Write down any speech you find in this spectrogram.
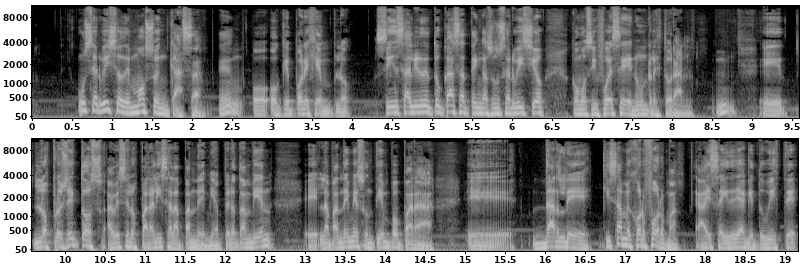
un servicio de mozo en casa, ¿eh? o, o que, por ejemplo, sin salir de tu casa tengas un servicio como si fuese en un restaurante. Eh, los proyectos a veces los paraliza la pandemia, pero también eh, la pandemia es un tiempo para eh, darle quizá mejor forma a esa idea que tuviste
